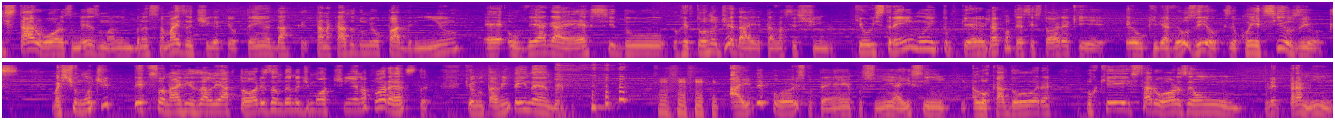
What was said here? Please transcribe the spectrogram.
Star Wars mesmo, a lembrança mais antiga que eu tenho é da, tá na casa do meu padrinho. É o VHS do Retorno de Jedi, ele tava assistindo. Que eu estranhei muito, porque eu já contei essa história que eu queria ver os Ewoks, eu conhecia os Ewoks. Mas tinha um monte de personagens aleatórios andando de motinha na floresta, que eu não tava entendendo. Aí depois, com o tempo, sim, aí sim, a locadora. Porque Star Wars é um. pra- Pra mim,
